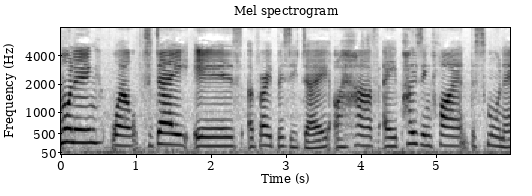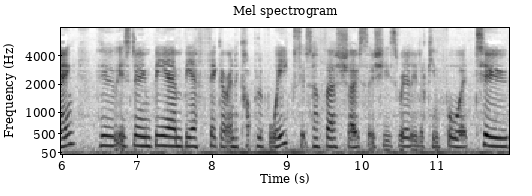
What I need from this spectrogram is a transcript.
Morning. Well, today is a very busy day. I have a posing client this morning who is doing BNBF figure in a couple of weeks. It's her first show, so she's really looking forward to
